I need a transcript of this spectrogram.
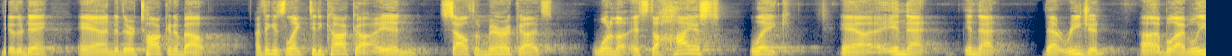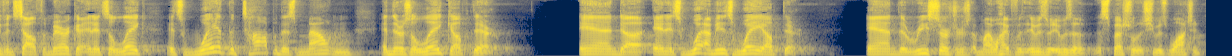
the other day, and they're talking about, I think it's Lake Titicaca in South America. It's one of the, it's the highest lake uh, in that, in that, that region. Uh, I believe in South America, and it's a lake. It's way at the top of this mountain, and there's a lake up there, and uh, and it's way, I mean it's way up there. And the researchers, my wife it was, it was a, special that she was watching.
